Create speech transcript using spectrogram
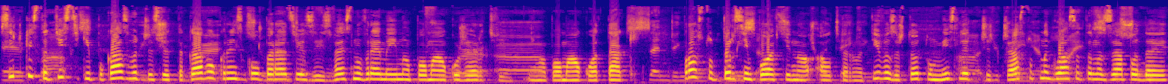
Всички статистики показват, че след такава украинска операция за известно време има по-малко жертви, има по-малко атаки. Просто търсим по-ефтина альтернатива, защото мислят, че част от нагласата на Запада е,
